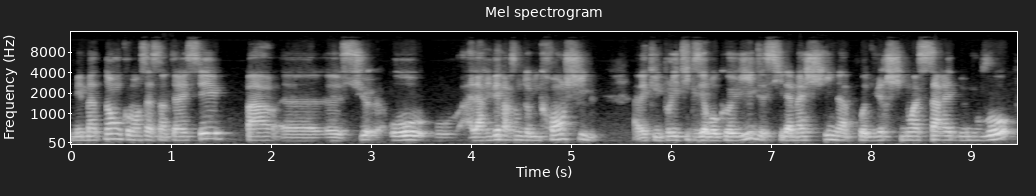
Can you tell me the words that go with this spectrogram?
Mais maintenant, on commence à s'intéresser par, euh, au, à l'arrivée, par exemple, d'Omicron en Chine. Avec une politique zéro Covid, si la machine à produire chinoise s'arrête de nouveau,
